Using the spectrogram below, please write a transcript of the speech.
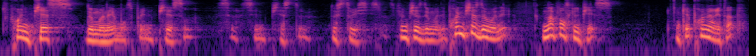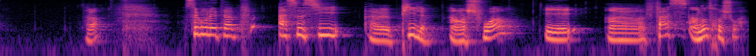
tu prends une pièce de monnaie, bon c'est pas une pièce, hein, c'est une pièce de, stoïcisme, c'est une pièce de monnaie. Prends une pièce de monnaie, n'importe quelle pièce. Première étape. Ça Seconde étape, associe euh, pile à un choix et face un autre choix.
